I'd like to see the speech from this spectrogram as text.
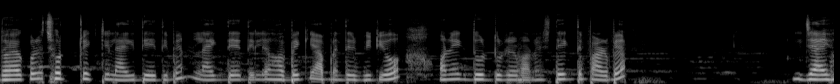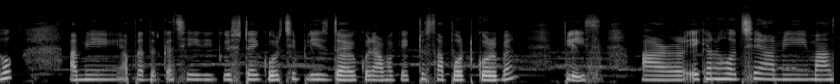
দয়া করে ছোট্ট একটি লাইক দিয়ে দিবেন। লাইক দিয়ে দিলে হবে কি আপনাদের ভিডিও অনেক দূর দূরের মানুষ দেখতে পারবে। যাই হোক, আমি আপনাদের কাছে এই রিকোয়েস্টটাই করছি। প্লিজ দয়া করে আমাকে একটু সাপোর্ট করবেন প্লিজ আর এখানে হচ্ছে আমি মাছ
